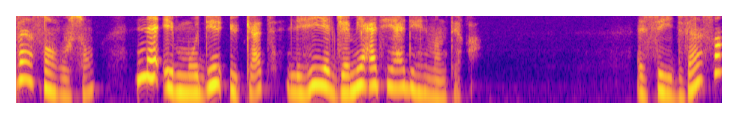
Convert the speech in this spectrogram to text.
فانسون روسون نائب مدير UQAT اللي هي الجامعة هذه المنطقة. السيد فانسون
